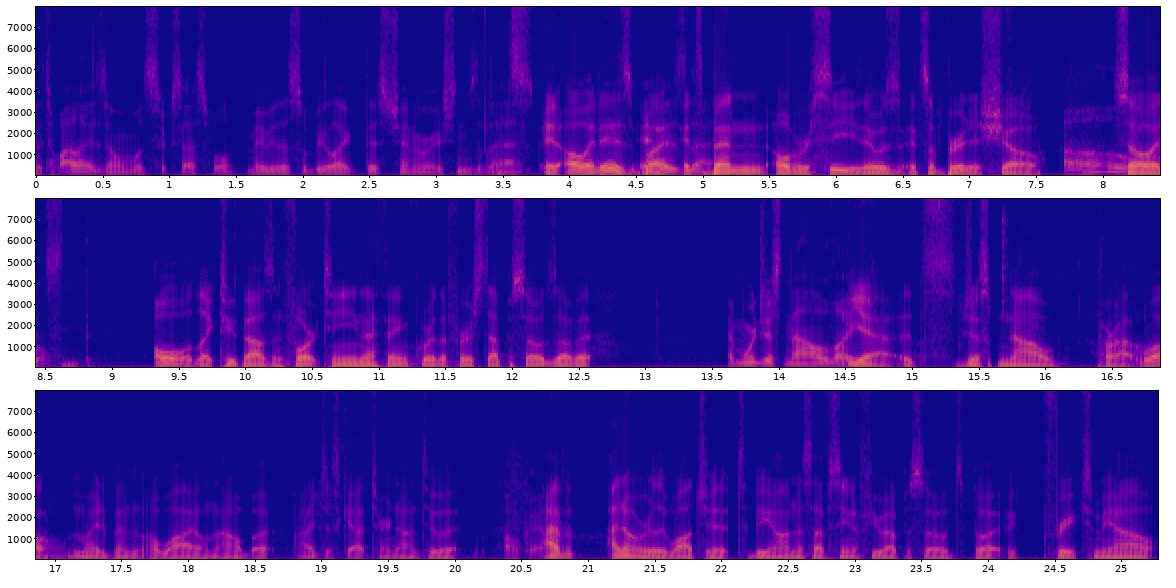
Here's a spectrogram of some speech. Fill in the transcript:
the Twilight Zone was successful. Maybe this will be like this generation's of that. It's, it, oh, it is, but is it's that? been overseas. It was it's a British show, oh. so it's old, like 2014, I think, were the first episodes of it. And we're just now like. yeah, it's just now. Pro- well, Oh. it might have been a while now, but I just got turned on to it. Okay. I've I don't really watch it to be honest. I've seen a few episodes, but it freaks me out.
